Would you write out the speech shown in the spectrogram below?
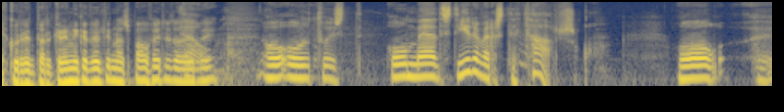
einhver reyndar greiningadeildin að spá fyrir að Já. og, og, veist, og með stýrivexti þar sko. og uh,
